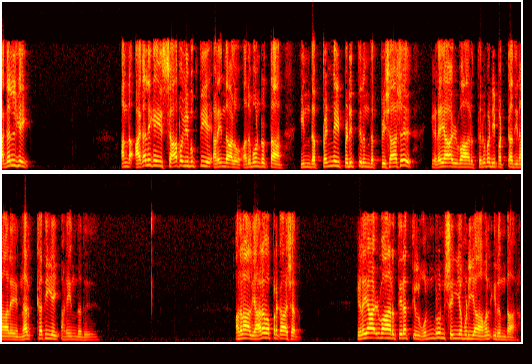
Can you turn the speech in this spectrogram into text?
அகல்யை அந்த அகலிகை சாப விமுக்தியை அடைந்தாலோ அதுபோன்று தான் இந்த பெண்ணை பிடித்திருந்த பிசாசு இளையாழ்வார் திருவடி பட்டதினாலே நற்கதியை அடைந்தது. அதனால் யாரவ பிரகாஷர் இளையாழ்வார் திறத்தில் ஒன்றும் செய்ய முடியாமல் இருந்தார்.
